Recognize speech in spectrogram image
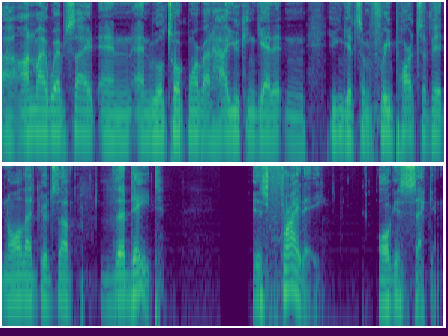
uh, on my website, and and we'll talk more about how you can get it, and you can get some free parts of it, and all that good stuff. The date is Friday, August second.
